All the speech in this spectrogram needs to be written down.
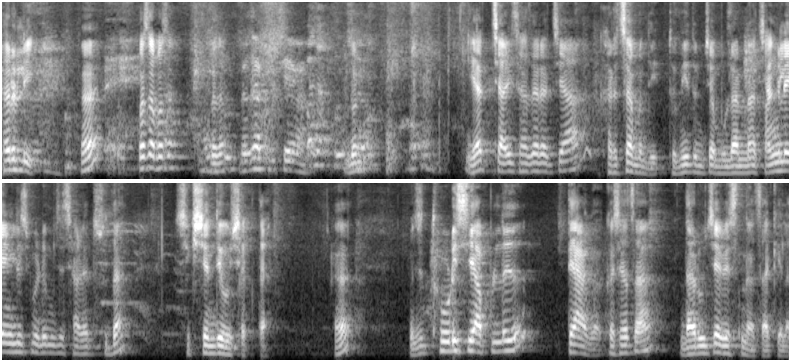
ठरली हां? बसा बसा बसा. दोन. या चाळीस हजाराच्या खर्चामध्ये तुम्ही तुमच्या मुलांना चांगल्या इंग्लिश मिडियमच्या शाळेत सुद्धा शिक्षण देऊ शकता. हां? म्हणजे थोडीशी आपलं त्याग कशाचा? दारूच्या व्यसनाचा केला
